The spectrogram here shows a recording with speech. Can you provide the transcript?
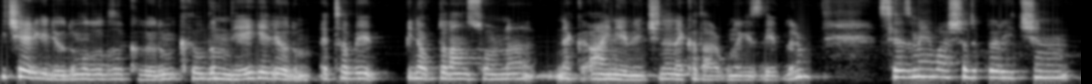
İçeri gidiyordum, odada takılıyordum, kıldım diye geliyordum. E tabii bir noktadan sonra ne, aynı evin içinde ne kadar bunu gizleyebilirim? Sezmeye başladıkları için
